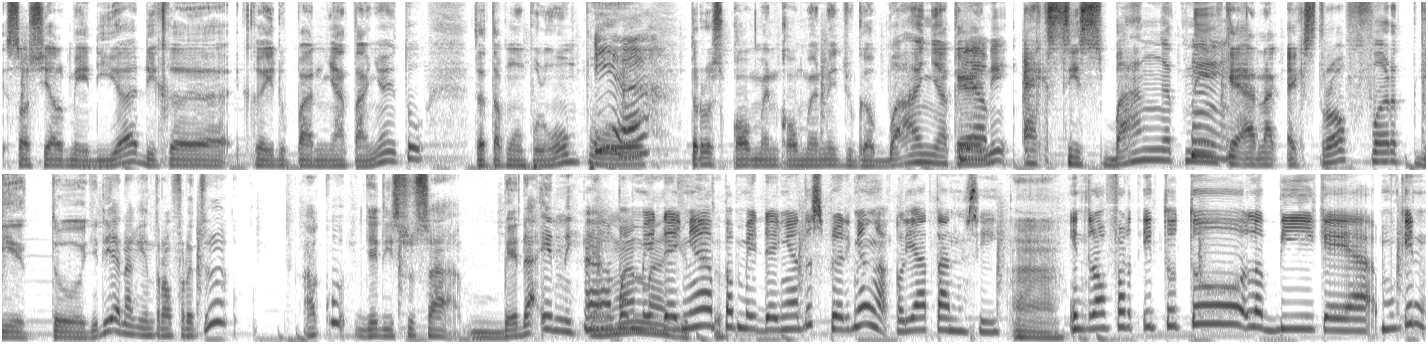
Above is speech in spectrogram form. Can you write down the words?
sosial media di ke kehidupan nyatanya itu tetap ngumpul-ngumpul. Iya. Terus komen-komennya juga banyak kayak Yap. ini eksis banget nih kayak anak ekstrovert gitu. Jadi anak introvert itu aku jadi susah bedain nih Nah, yang mana pembedanya gitu. pembedanya tuh sebenarnya nggak kelihatan sih. Ah, Introvert itu tuh lebih kayak mungkin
